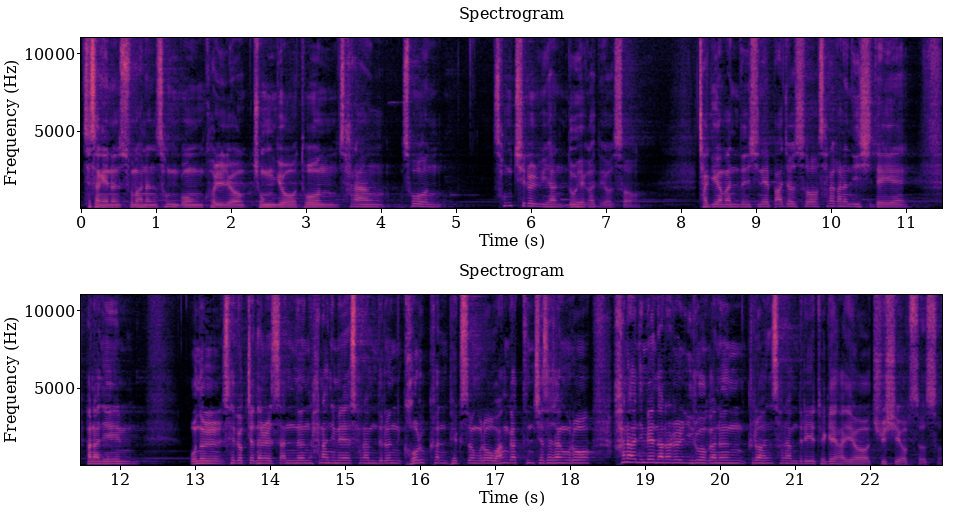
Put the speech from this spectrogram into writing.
세상에는 수많은 성공, 권력, 종교, 돈, 사랑, 소원, 성취를 위한 노예가 되어서 자기가 만든 신에 빠져서 살아가는 이 시대에 하나님 오늘 새벽 재단을 쌓는 하나님의 사람들은 거룩한 백성으로 왕 같은 제사장으로 하나님의 나라를 이루어가는 그러한 사람들이 되게 하여 주시옵소서.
